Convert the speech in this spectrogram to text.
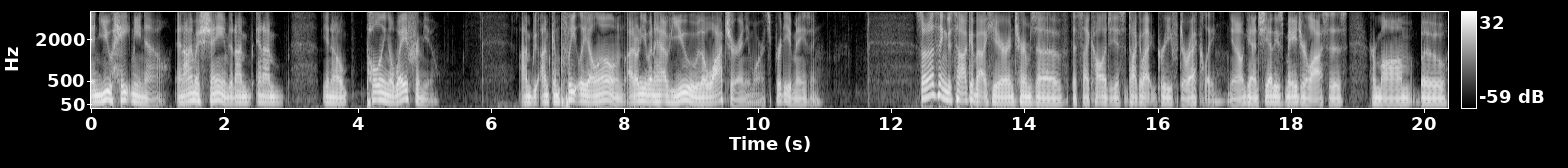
and you hate me now, and I'm ashamed, and I'm and I'm, you know, pulling away from you. I'm I'm completely alone. I don't even have you, the watcher, anymore. It's pretty amazing." So another thing to talk about here in terms of the psychology is to talk about grief directly. You know, again, she had these major losses: her mom, Boo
